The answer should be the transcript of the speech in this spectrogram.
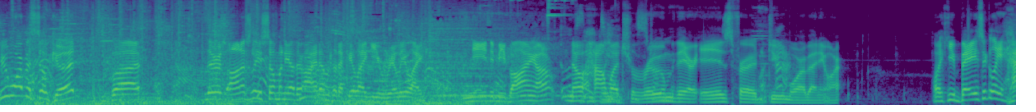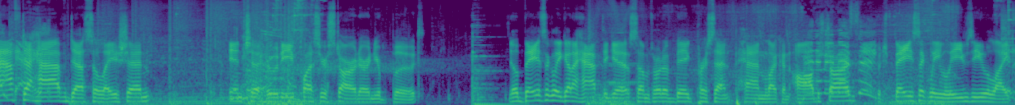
Load is Doom Orb but still good, but there's honestly so many other items that I feel like you really like need to be buying. I don't know how much room there is for Doom Orb of anymore. Like you basically have to have desolation into Hootie plus your starter and your boot. You're basically gonna have to get some sort of big percent pen like an ob shard, which basically leaves you like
